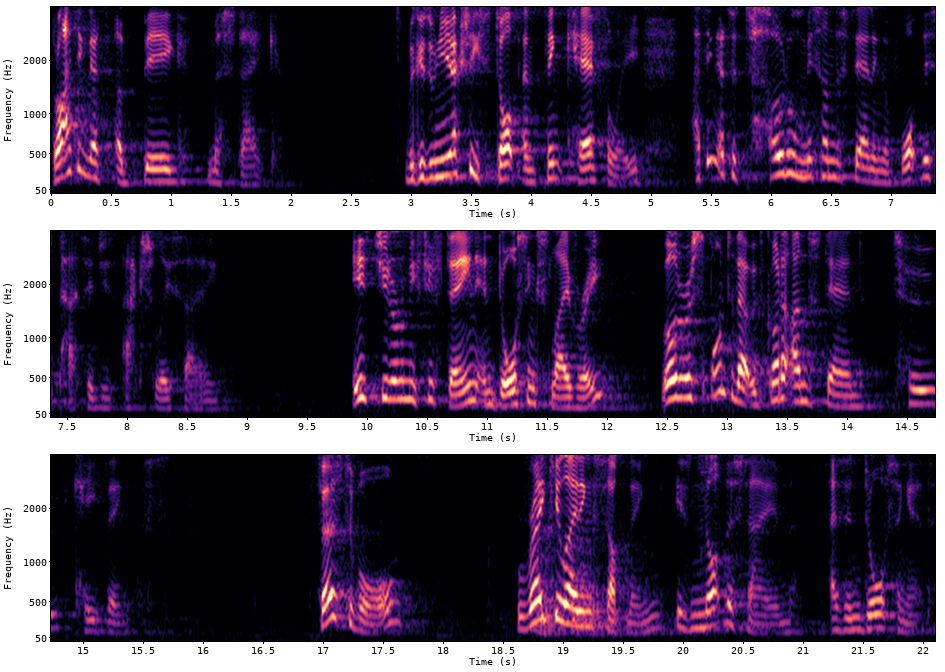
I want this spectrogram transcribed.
But I think that's a big mistake. Because when you actually stop and think carefully, I think that's a total misunderstanding of what this passage is actually saying. Is Deuteronomy 15 endorsing slavery? Well, to respond to that, we've got to understand two key things. First of all, regulating something is not the same as endorsing it.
